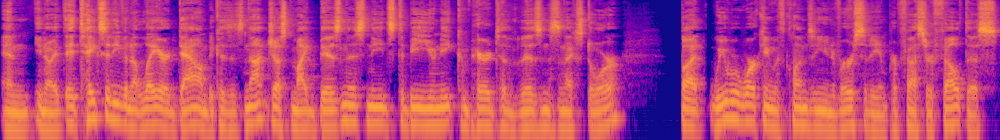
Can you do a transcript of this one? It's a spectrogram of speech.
And, you know, it, it, takes it even a layer down because it's not just my business needs to be unique compared to the business next door. But we were working with Clemson University and Professor Feltus.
